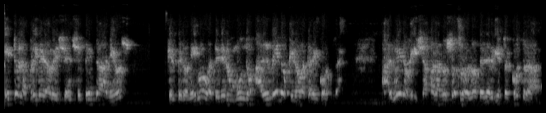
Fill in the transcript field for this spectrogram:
esto es la primera vez en 70 años que el peronismo va a tener un mundo al menos que no va a estar en contra al menos que ya para nosotros no tener viento en contra,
